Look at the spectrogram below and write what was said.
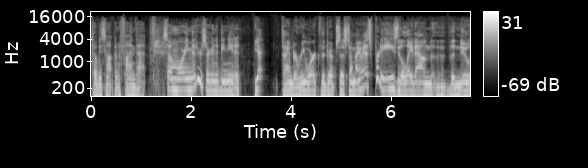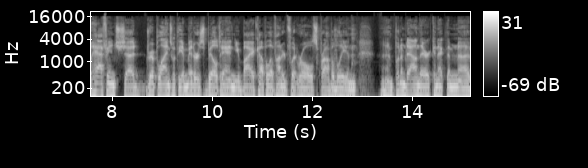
Toby's not going to find that. So more emitters are going to be needed. Yep. Time to rework the drip system. I mean, it's pretty easy to lay down the, new half inch uh, drip lines with the emitters built in. You buy a couple of hundred foot rolls probably and uh, put them down there, connect them. Uh,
